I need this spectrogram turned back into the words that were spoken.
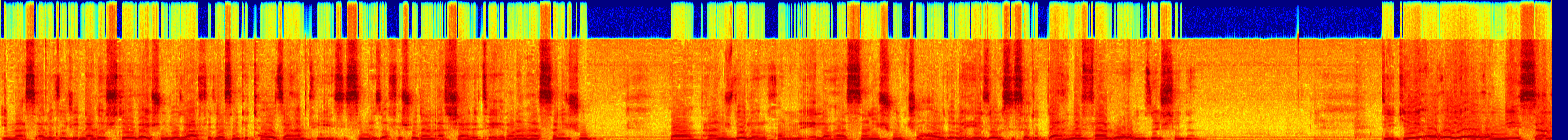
این مسئله وجود نداشته و ایشون جز افرادی هستن که تازه هم توی این سیستم اضافه شدن. از شهر تهران هم هستن ایشون و 5 دلار خانم الا هستن ایشون. 4 دلار 1310 نفر رو آموزش دادن. دیگه آقای آقا میسم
